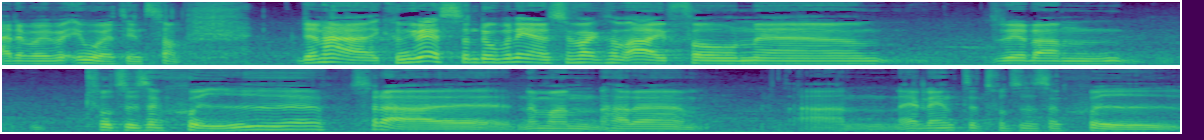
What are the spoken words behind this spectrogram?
Eh, det var oerhört intressant. Den här kongressen dominerades ju faktiskt av iPhone redan 2007. Sådär, när man hade... Eller inte 2007,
